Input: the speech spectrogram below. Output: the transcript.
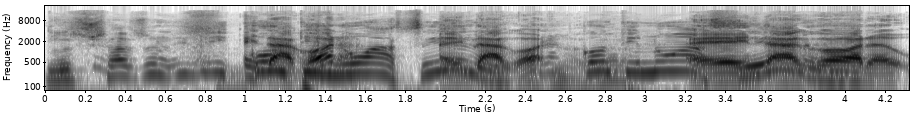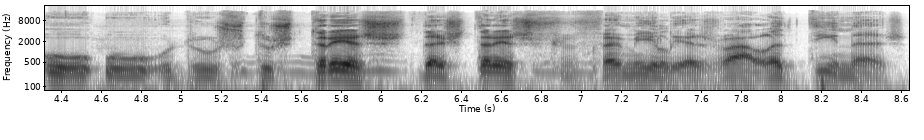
nos Estados Unidos e ainda continua agora, a ser. Ainda agora. Continua a ainda ser. agora, o, o, dos, dos três, das três famílias vá, latinas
